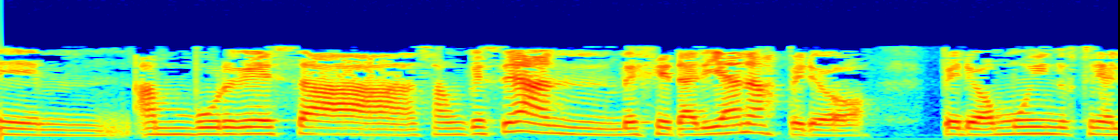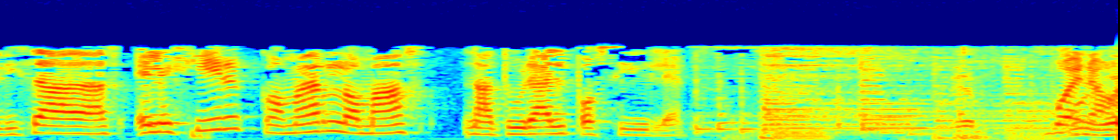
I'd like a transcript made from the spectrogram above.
eh, hamburguesas, aunque sean vegetarianas, pero, pero muy industrializadas. Elegir comer lo más natural posible. Bueno,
